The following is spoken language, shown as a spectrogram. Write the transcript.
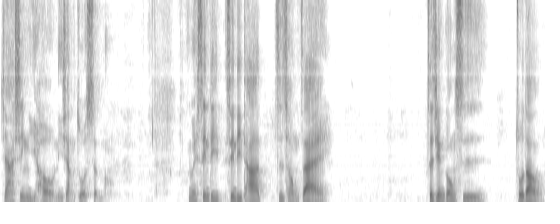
加薪以后你想做什么？因为 Cindy Cindy 她自从在这间公司做到。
